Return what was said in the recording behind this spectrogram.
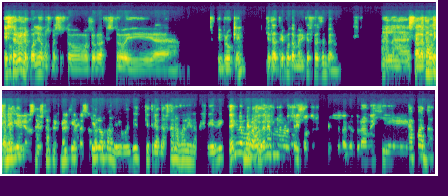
Υστερούν πολύ όμως μέσα στο ζωγραφιστό η, ε, η Brooklyn και τα τρίποτα μερικές φορές δεν μπαίνουν. Αλλά στα Αλλά 7 πόσα παιχνίδια, παιχνίδια να- στα 7 παιχνίδια Στα τέσσερα και λέω βαθμούς. πάλι, ο Embiid και 37 να βάλει ένα παιχνίδι, Δεν είναι μόνο Μετά αυτό, από δεν εκεί έχουν και μόνο πέρα τρίποντο. Δηλαδή ο Ντουράν έχει. τα πάντα.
